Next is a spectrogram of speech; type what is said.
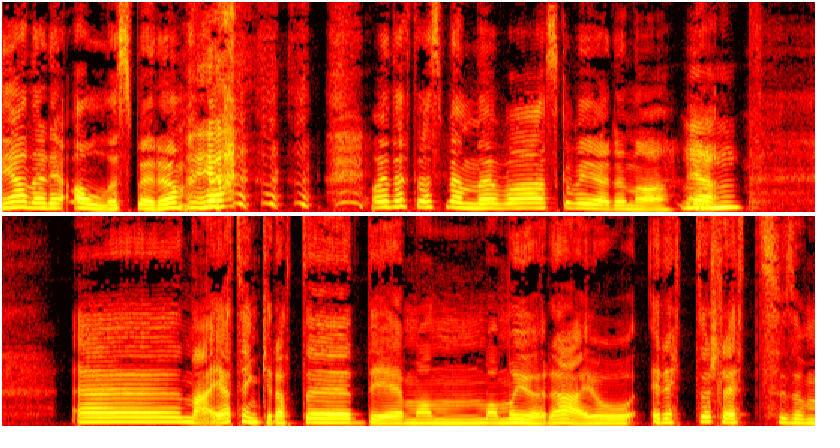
Ja, det er det alle spør om. Ja. Oi, dette er spennende. Hva skal vi gjøre nå? Ja. Mhm. Eh, nei, jeg tenker at det, det man, man må gjøre, er jo rett og slett liksom,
